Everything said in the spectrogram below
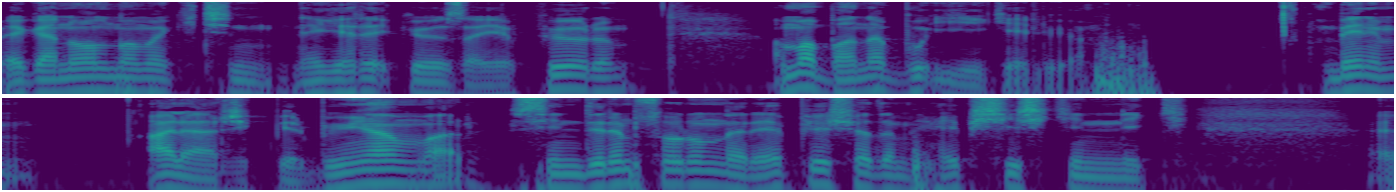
Vegan olmamak için ne gerekiyorsa yapıyorum. Ama bana bu iyi geliyor. Benim alerjik bir bünyem var. Sindirim sorunları hep yaşadım. Hep şişkinlik, e,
